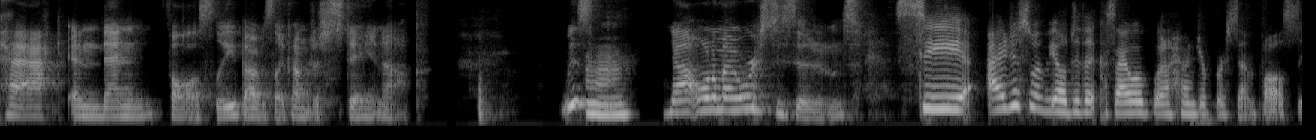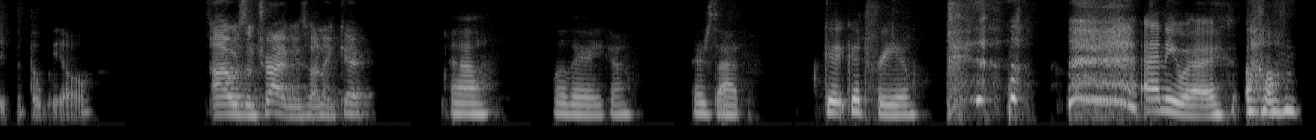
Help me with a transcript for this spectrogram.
pack, and then fall asleep. I was like, I'm just staying up. It was Mm. not one of my worst decisions. See, I just won't be able to do that because I would 100% fall asleep at the wheel. I wasn't driving, so I didn't care. Oh, well, there you go. There's that. Good, good for you. anyway, um,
